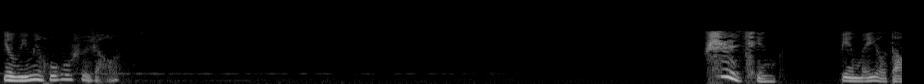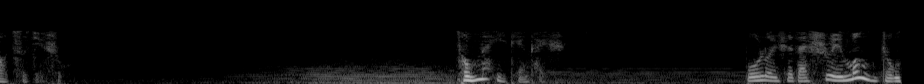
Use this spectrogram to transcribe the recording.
又迷迷糊糊睡着了。情并没有到此结束。从那一天开始，不论是在睡梦中，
